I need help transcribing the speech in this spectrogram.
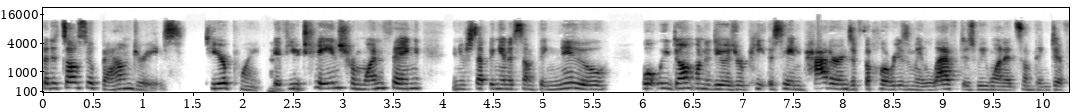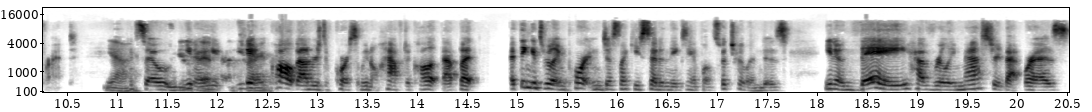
but it's also boundaries to your point if you change from one thing and you're stepping into something new what we don't want to do is repeat the same patterns if the whole reason we left is we wanted something different yeah. And so, you know, you, you didn't call it boundaries, of course, so we don't have to call it that. But I think it's really important, just like you said in the example in Switzerland, is, you know, they have really mastered that. Whereas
